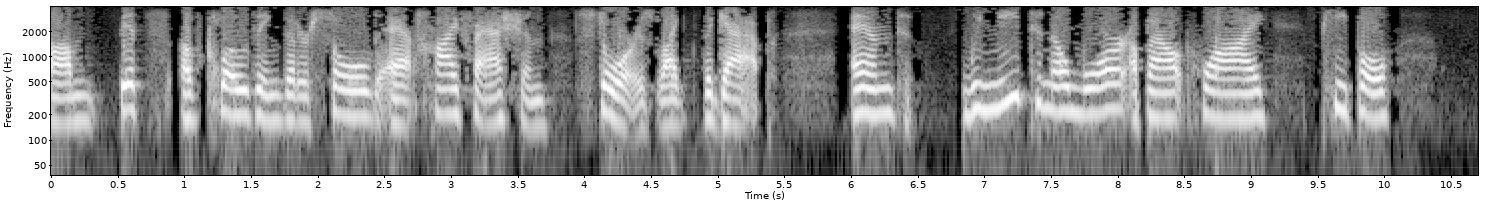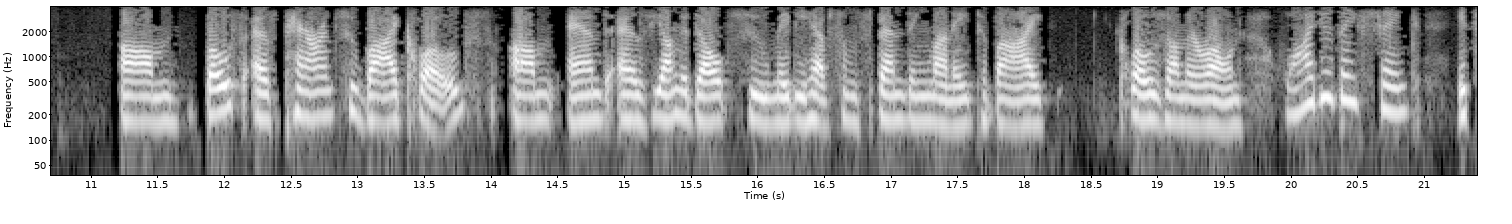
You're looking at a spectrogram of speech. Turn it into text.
um, bits of clothing that are sold at high fashion stores like The Gap. And we need to know more about why people um, both as parents who buy clothes um, and as young adults who maybe have some spending money to buy clothes on their own, why do they think it's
